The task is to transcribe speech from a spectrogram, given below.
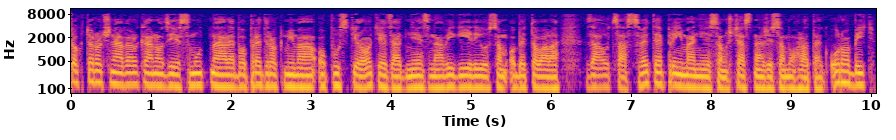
Tohtoročná Veľká noc je smutná, lebo pred rokmi ma opustil otec a dnes na vigíliu som obetovala za otca sveté príjmanie. Som šťastná, že som mohla tak urobiť.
